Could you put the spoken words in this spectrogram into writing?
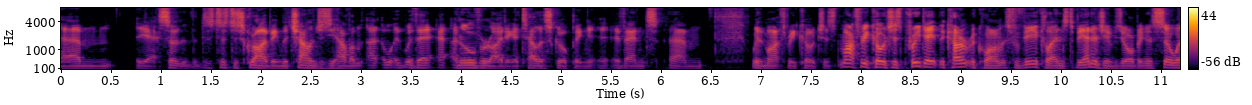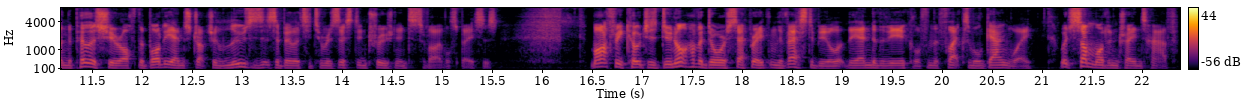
Um, yeah, so just describing the challenges you have on, uh, with a, an overriding, a telescoping event um, with Mark III coaches. Mark III coaches predate the current requirements for vehicle ends to be energy absorbing, and so when the pillars shear off, the body end structure loses its ability to resist intrusion into survival spaces. Mark III coaches do not have a door separating the vestibule at the end of the vehicle from the flexible gangway, which some modern trains have.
